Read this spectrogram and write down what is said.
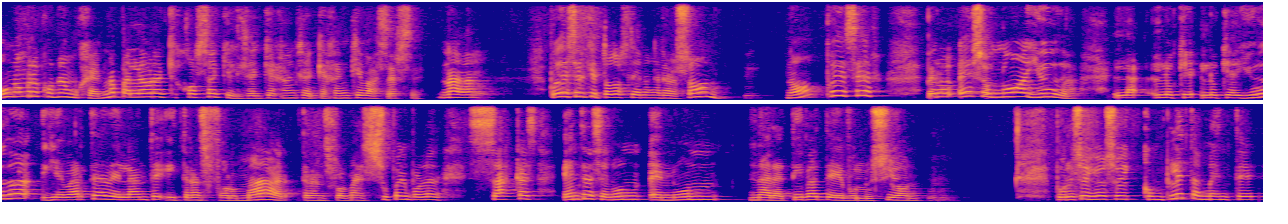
un hombre con una mujer, una palabra quejosa que dicen quejan, que quejan, ¿qué va a hacerse? Nada. Puede ser que todos tengan razón, ¿no? Puede ser, pero eso no ayuda. lo, que, lo que ayuda a llevarte adelante y transformar, transformar, es súper importante. Sacas, entras en un, en un narrativa de evolución. Por eso yo soy completamente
